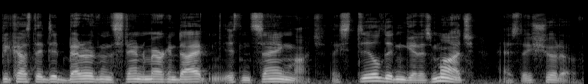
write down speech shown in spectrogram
because they did better than the standard American diet isn't saying much. They still didn't get as much as they should have.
